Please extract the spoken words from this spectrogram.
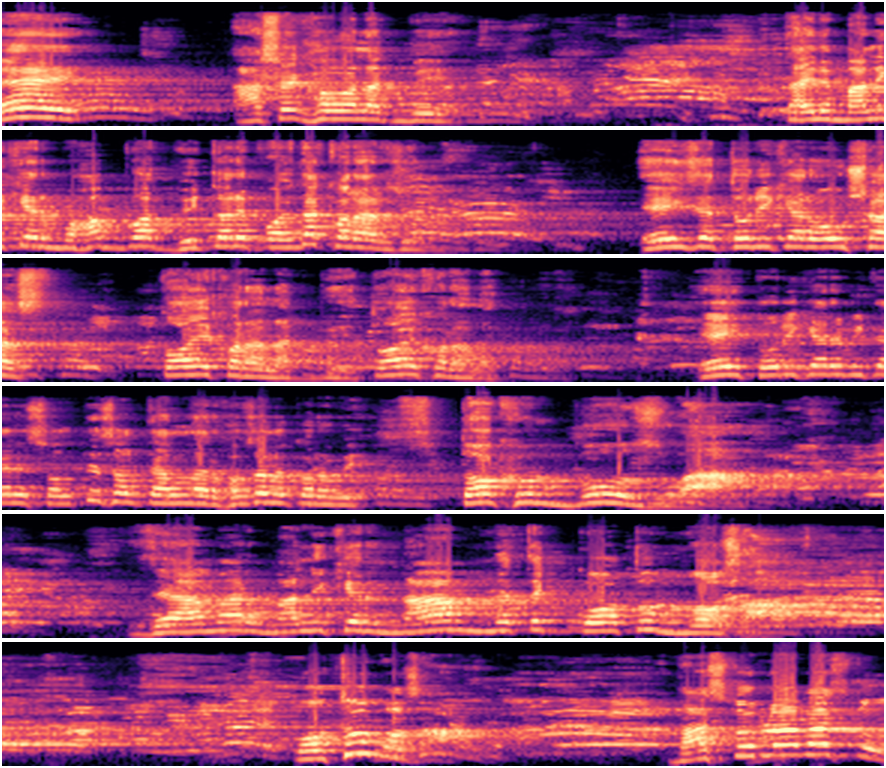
এই আশে খাওয়া লাগবে। তাইলে মালিকের মোহাব্বত ভিতরে পয়দা করার জন্য। এই যে তরিকার ঔষধ, তয় করা লাগবে, তয় করা লাগবে। এই তরিকার ভিতরে চলতে চলতে আল্লাহর ফজল করবে। তখন বুঝবা। যে আমার মালিকের নাম নেতে কত মজা। কত মজা। বাস্তব না বাস্তব?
